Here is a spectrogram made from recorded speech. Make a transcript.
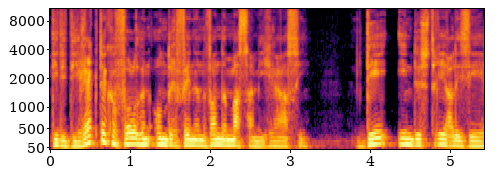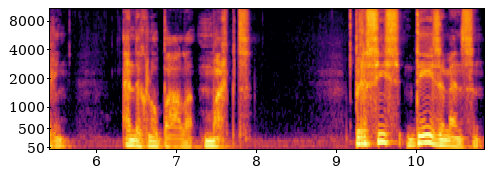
die de directe gevolgen ondervinden van de massamigratie, deindustrialisering en de globale markt. Precies deze mensen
